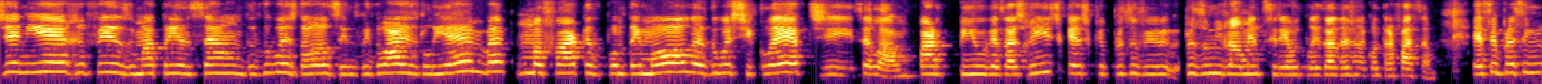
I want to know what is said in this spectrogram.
GNR fez uma apreensão de duas doses individuais de liamba, uma faca de ponta e mola, duas chicletes e sei lá, um par de piugas às riscas que presumivelmente seriam utilizadas na contrafação. É sempre assim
